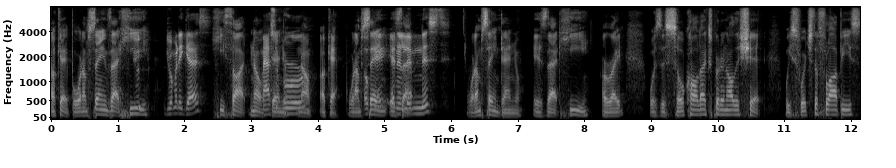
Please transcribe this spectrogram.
Okay, but what I'm saying is that Do he you, do you want me to guess? he thought no, Master Daniel, brewer? no. Okay, what I'm saying Okay, an is that alumnist. what I'm saying, Daniel, is that he, all right, was this so-called expert in all this shit. We switched the floppies.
